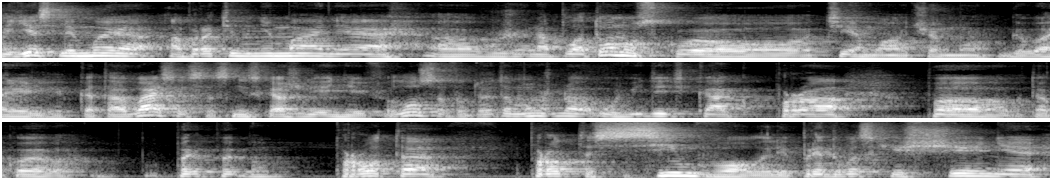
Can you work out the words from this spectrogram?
если мы обратим внимание а, уже на платоновскую тему, о чем мы говорили, катавасиса, снисхождение философа, то это можно увидеть как про, про такое прото, протосимвол или предвосхищение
